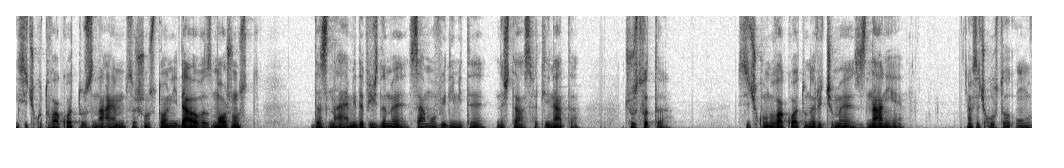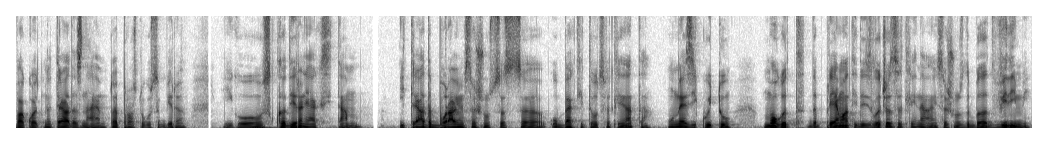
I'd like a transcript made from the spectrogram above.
и всичко това, което знаем, всъщност той ни дава възможност да знаем и да виждаме само видимите неща, светлината, чувствата, всичко това, което наричаме знание, а всичко това, което не трябва да знаем, той просто го събира и го складира някакси там и трябва да боравим всъщност с обектите от светлината. Онези, които могат да приемат и да излъчат светлина и всъщност да бъдат видими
